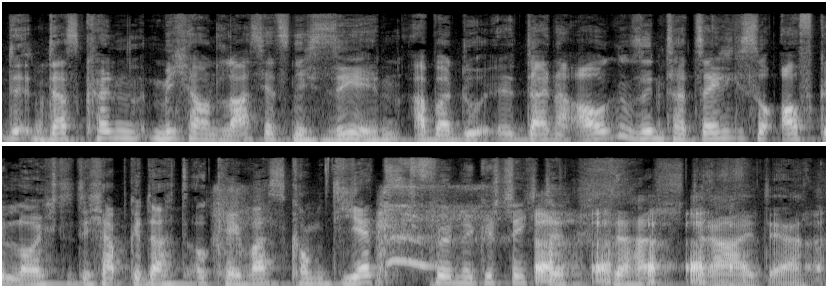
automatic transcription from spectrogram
Dingen, das können Micha und Lars jetzt nicht sehen, aber du, äh, deine Augen sind tatsächlich so aufgeleuchtet. Ich habe gedacht, okay, was kommt jetzt für eine Geschichte? Da strahlt er.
